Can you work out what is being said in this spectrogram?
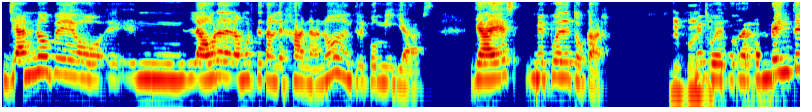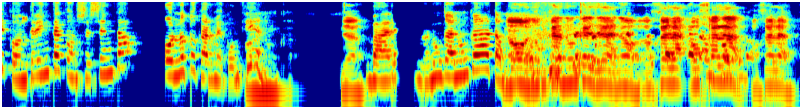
ya no veo eh, la hora de la muerte tan lejana, ¿no? Entre comillas. Ya es, me puede tocar. me puede tocar con 20, con 30, con 60 o no tocarme con 100. nunca. Vale, nunca, nunca tampoco. No, nunca, nunca ya, no. Ojalá, ojalá, ojalá.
